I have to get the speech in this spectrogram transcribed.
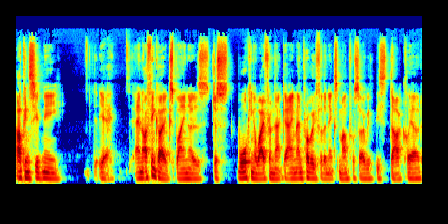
up in Sydney, yeah. And I think I explained that as just walking away from that game, and probably for the next month or so with this dark cloud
